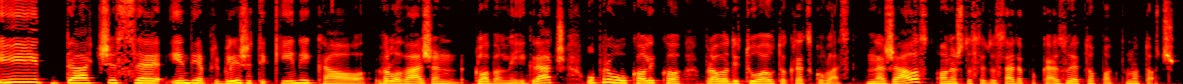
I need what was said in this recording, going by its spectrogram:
i da će se Indija približiti Kini kao vrlo važan globalni igrač upravo ukoliko provodi tu autokratsku vlast. Nažalost, ono što se do sada pokazuje je to potpuno točno.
